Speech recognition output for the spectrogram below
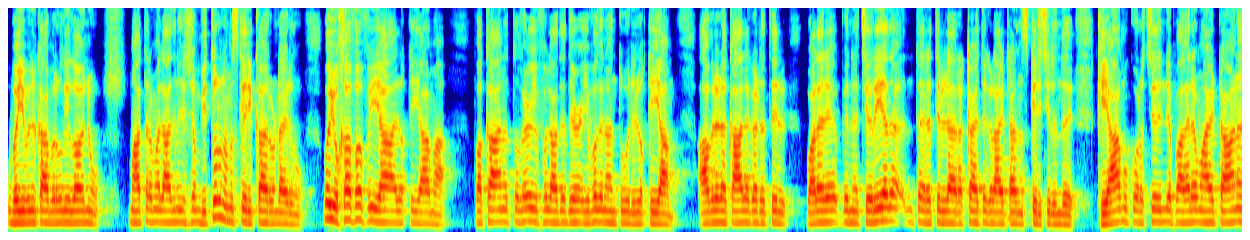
ഉബയ്യുബിന് കാബ് റതി അള്ളാഹുനു മാത്രമല്ല അതിനുശേഷം വിത്തുർ നമസ്കരിക്കാറുണ്ടായിരുന്നു. വ യുഖഫിയ അൽ ഖിയാമ. ഫക്കാനത്തുൽ അതത് ഇവദനാൻ തൂരിൽ ഖിയാം. അവരുടെ കാലഘട്ടത്തിൽ വളരെ പിന്നെ ചെറിയ തരത്തിലുള്ള റക്കായത്തുകളായിട്ടാണ് നിസ്കരിച്ചിരുന്നത്. ഖിയാം കുറച്ചതിന്റെ പകരമായിട്ടാണ്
